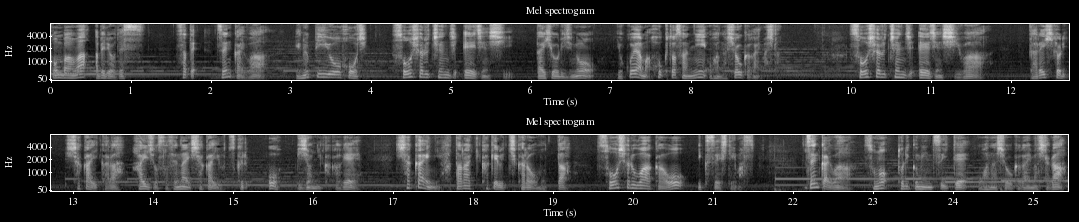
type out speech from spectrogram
こんばんは、阿部亮です。さて、前回は NPO 法人 Social Change Agency 代表理事の横山北斗さんにお話を伺いました。 Social Change Agency は、誰一人社会から排除させない社会を作るをビジョンに掲げ、社会に働きかける力を持ったソーシャルワーカーを育成しています。前回はその取り組みについてお話を伺いましたが、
